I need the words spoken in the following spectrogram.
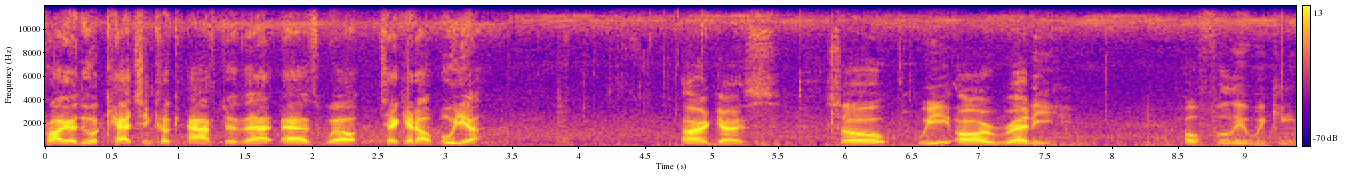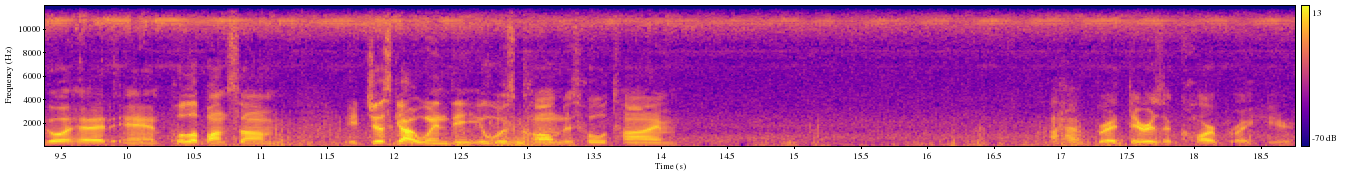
Probably gonna do a catch and cook after that as well. Check it out. Booyah. All right, guys. So we are ready. Hopefully we can go ahead and pull up on some. It just got windy. It was calm this whole time. I have bread. There is a carp right here.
